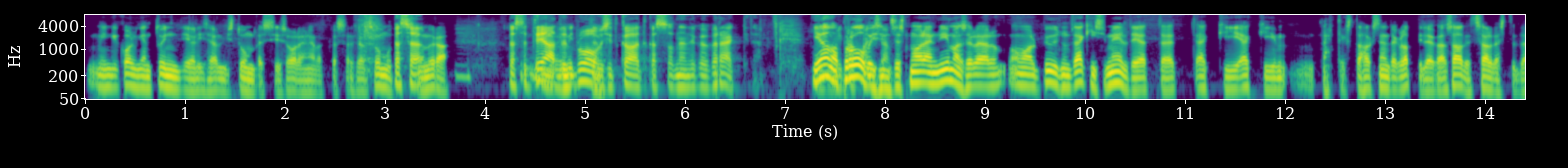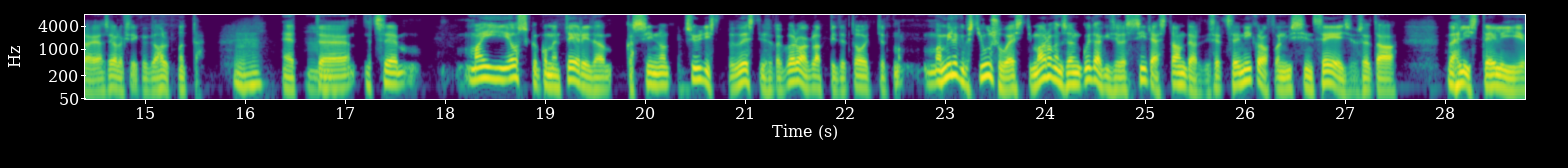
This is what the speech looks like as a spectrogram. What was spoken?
mingi kolmkümmend tundi oli seal vist umbes siis olenevalt, kas sa seal summutasid seda müra mm kas sa tead või proovisid ka, et kas saad nendega ka rääkida? ja ma proovisin, sest ma olen viimasel ajal omal püüdnud vägisi meelde jätta, et äkki, äkki näiteks tahaks nende klappidega saadet salvestada ja see oleks ikkagi halb mõte mm. -hmm. et mm, -hmm. et see, ma ei oska kommenteerida, kas siin on süüdistada tõesti seda kõrvaklappide tootjat, ma, ma millegipärast ei usu hästi, ma arvan, see on kuidagi selles sidestandardis, et see mikrofon, mis siin sees ju seda välist heli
